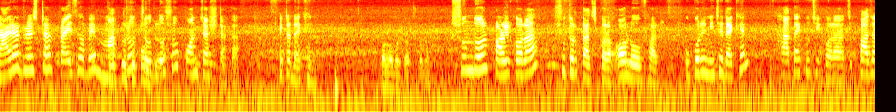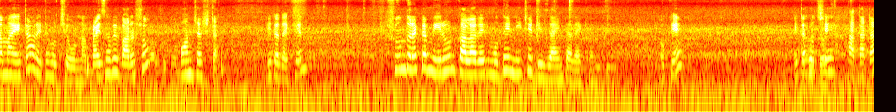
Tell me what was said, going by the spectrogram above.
নায়রা ড্রেসটার প্রাইস হবে মাত্র 1450 চোদ্দোশো পঞ্চাশ টাকা। এটা দেখেন। অল ওভার কাজ করা। সুন্দর পার্ল করা সুতোর কাজ করা অল ওভার উপরে নিচে দেখেন হাতায় কুচি করা আছে পাজামা এটা আর এটা হচ্ছে ওড়না। প্রাইস হবে বারোশো পঞ্চাশ টাকা। এটা দেখেন সুন্দর একটা মেরুন কালারের মধ্যে নিচে ডিজাইনটা দেখেন। ওকে? এটা হচ্ছে হাতাটা।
